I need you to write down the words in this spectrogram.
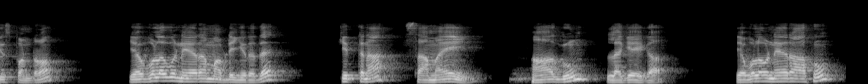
யூஸ் பண்ணுறோம் எவ்வளவு நேரம் அப்படிங்கிறத கித்னா சமை. ஆகும் லகேகா. எவ்வளவு நேரம் ஆகும்?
